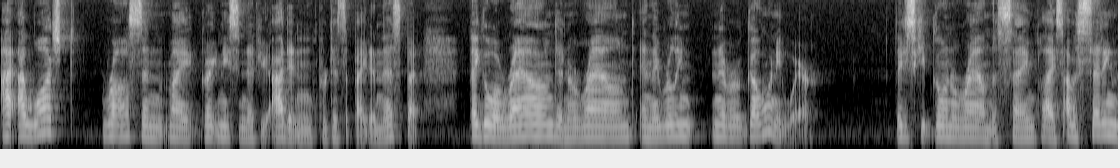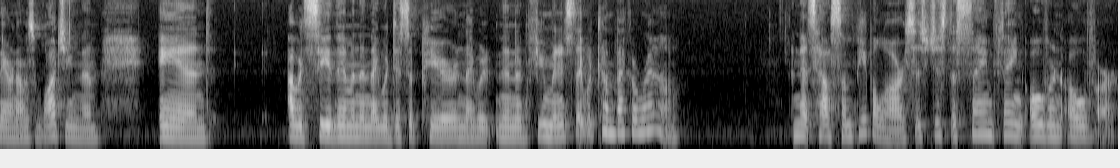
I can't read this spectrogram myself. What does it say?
I, I watched Ross and my great niece and nephew. I didn't participate in this, but they go around and around and they really never go anywhere. They just keep going around the same place. I was sitting there and I was watching them and I would see them and then they would disappear and they would and then in a few minutes they would come back around. And that's how some people are. So it's just the same thing over and over.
